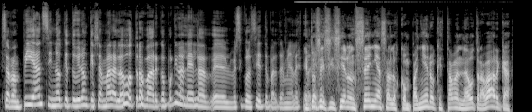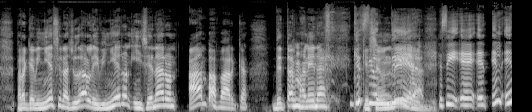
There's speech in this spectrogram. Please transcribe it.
se rompían, sino que tuvieron que llamar a los otros barcos. ¿Por qué no lees la- el versículo 7 para terminar la historia? Entonces hicieron señas a los compañeros que estaban en la otra barca para que viniesen a ayudarle y vinieron y llenaron ambas barcas de tal manera que, se, hundían. Sí, eh, en,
